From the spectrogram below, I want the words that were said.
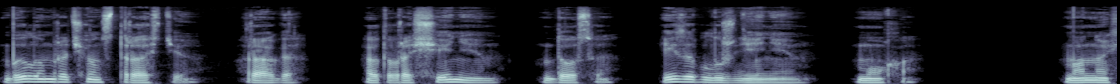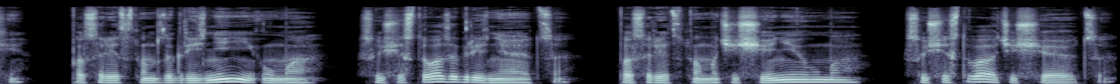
был омрачен страстью, рага, отвращением, доса и заблуждением, моха. Монахи, посредством загрязнений ума существа загрязняются, посредством очищения ума существа очищаются.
